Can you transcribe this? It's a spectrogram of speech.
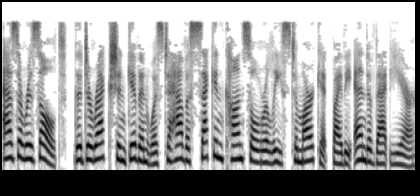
As a result, the direction given was to have a second console release to market by the end of that year.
